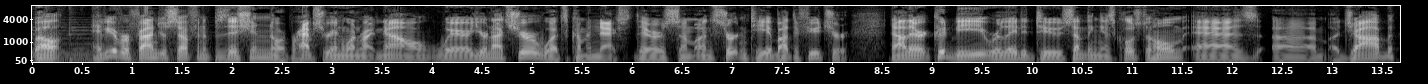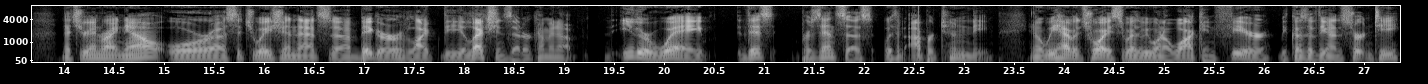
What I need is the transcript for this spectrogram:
Well, have you ever found yourself in a position, or perhaps you're in one right now, where you're not sure what's coming next? There's some uncertainty about the future. Now, there could be related to something as close to home as um, a job that you're in right now, or a situation that's uh, bigger, like the elections that are coming up. Either way, this presents us with an opportunity. You know, we have a choice whether we want to walk in fear because of the uncertainty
